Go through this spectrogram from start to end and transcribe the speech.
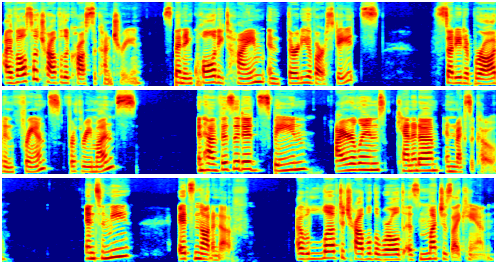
I've also traveled across the country, spending quality time in 30 of our states, studied abroad in France for three months, and have visited Spain, Ireland, Canada, and Mexico. And to me, it's not enough. I would love to travel the world as much as I can.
